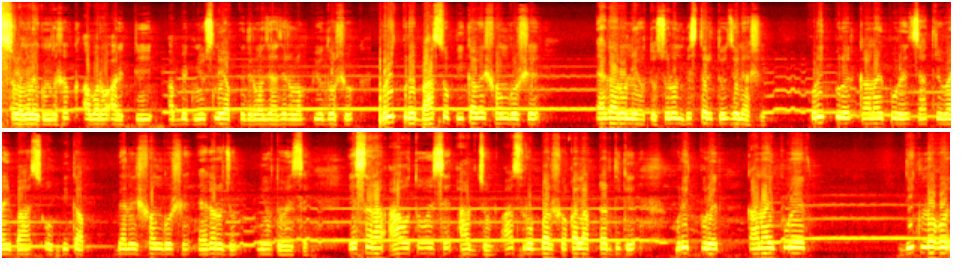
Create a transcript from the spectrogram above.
আসসালামু আলাইকুম দর্শক, আবারও আরেকটি আপডেট নিউজ নিয়ে আপনাদের মাঝে হাজির হলাম। প্রিয় দর্শক, ফরিদপুরে বাস ও পিকআপের সংঘর্ষে এগারো নিহত, চলুন বিস্তারিত জেনে আসি। ফরিদপুরের কানাইপুরে যাত্রীবাহী বাস ও পিকআপ ভ্যানের সংঘর্ষে এগারো জন নিহত হয়েছে। এছাড়া আহত হয়েছে আটজন আজ রোববার সকাল আটটার দিকে ফরিদপুরের কানাইপুরের দিকনগর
